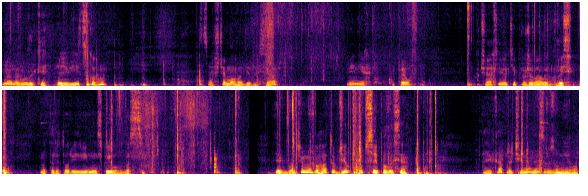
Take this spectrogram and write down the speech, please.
У мене вулики Львівського. Це ще мого дідуся. Він їх купив в чехів, які проживали колись на території Рівненської області. Як бачимо, багато бджіл обсипалося. А яка причина не зрозуміла.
